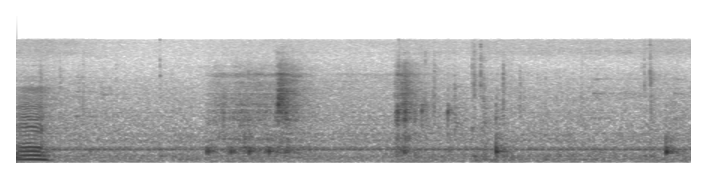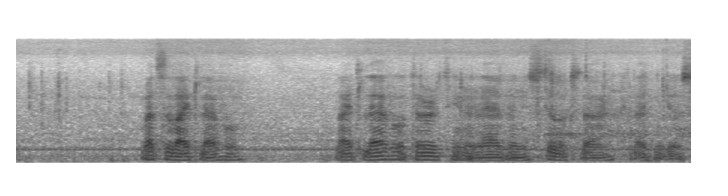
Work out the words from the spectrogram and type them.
Hmm. What's the light level? Light level 13, 11, it still looks dark. Let me just...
